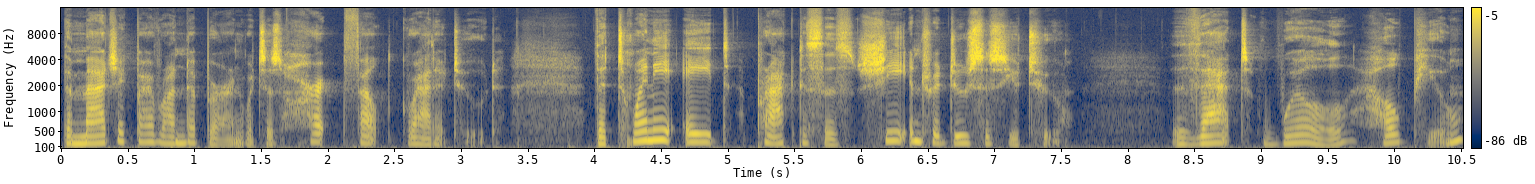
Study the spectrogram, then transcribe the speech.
The Magic by Rhonda Byrne, which is heartfelt gratitude, the 28 practices she introduces you to, that will help you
